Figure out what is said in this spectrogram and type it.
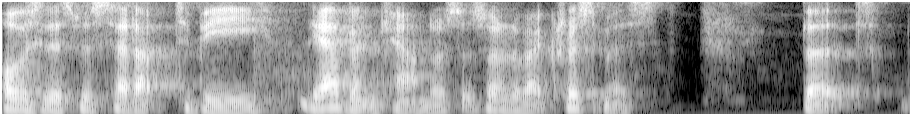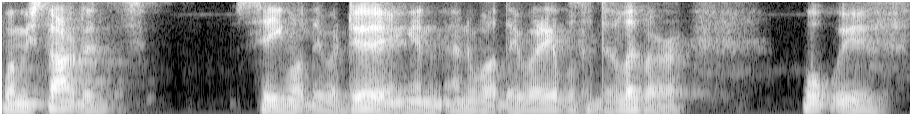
obviously this was set up to be the advent calendar so it's of about christmas. But when we started seeing what they were doing and, and what they were able to deliver what we've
